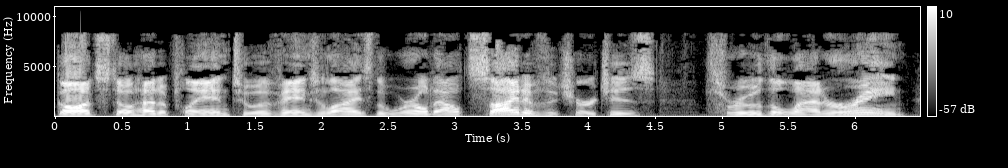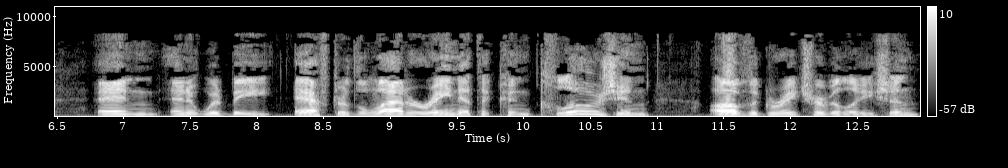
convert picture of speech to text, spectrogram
God still had a plan to evangelize the world outside of the churches through the latter rain. And, and it would be after the latter rain at the conclusion of the Great Tribulation,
